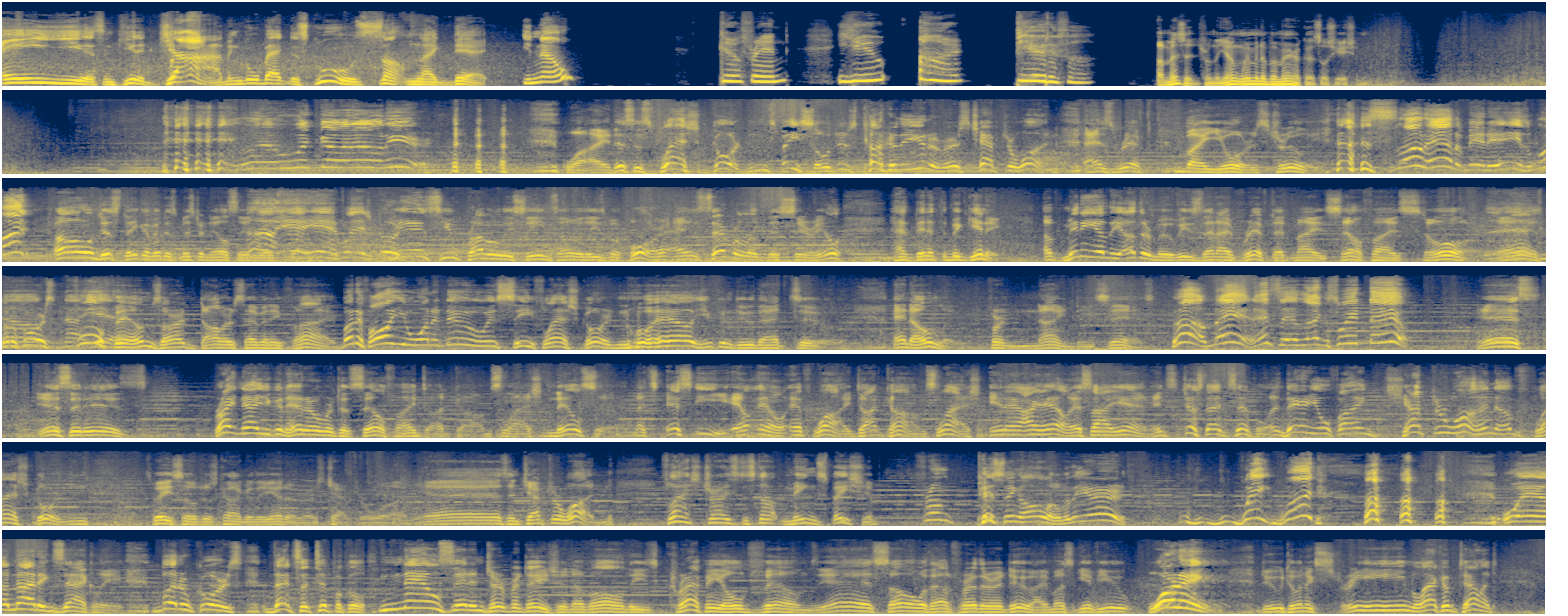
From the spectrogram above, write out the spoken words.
ass and get a job and go back to school or something like that. You know? Girlfriend, you are beautiful. A message from the Young Women of America Association. what going on here? Why, this is Flash Gordon, Space Soldiers Conquer the Universe, Chapter 1, as ripped by yours truly. Slow down a minute, is what? Oh, just think of it as Mr. Nailsin. Oh, yeah, yeah, Flash Gordon. Yes, you've probably seen some of these before, as several of this serial have been at the beginning of many of the other movies that I've riffed at my Sellfy store. Yes, but of course, full yet. films are $1.75. But if all you want to do is see Flash Gordon, well, you can do that too. And only for 90 cents. Oh, man, that sounds like a sweet deal. Yes, yes it is. Right now you can head over to sellfy.com slash Nailsin. That's S-E-L-L-F-Y dot com slash N-A-I-L-S-I-N. It's just that simple. And there you'll find chapter one of Flash Gordon. Space Soldiers Conquer the Universe, chapter one. Yes, in chapter one, Flash tries to stop Ming's spaceship from pissing all over the Earth. Wait, what? well, not exactly. But of course, that's a typical Nailsin interpretation of all these crappy old films. Yes, so without further ado, I must give you warning! Due to an extreme lack of talent,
